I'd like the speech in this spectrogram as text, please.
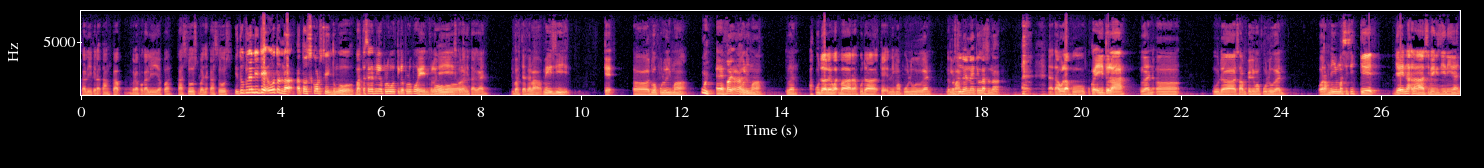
kali kena tangkap berapa kali apa kasus banyak kasus. Itu kalian di DO tuh enggak? Atau skorsing? tunggu batasnya kan 30 30 poin kalau di Oh. sekolah kita kan. Dibacakan lah Mezi kayak eh, 25 Wih, F banyak kali. 25 tuh kan aku udah lewat bar aku udah kayak 50 kan. Udah pasti naik naik kelas nak. nggak tahu lah aku pokoknya gitulah kan eh, udah sampai 50 kan. Orang ini masih sedikit dia enak lah si Megzi ini kan.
